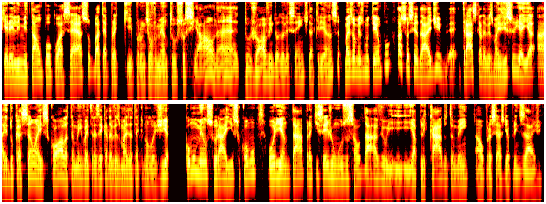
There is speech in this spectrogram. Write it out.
querer limitar um pouco o acesso, até para que para um desenvolvimento social, né, do jovem, do adolescente, da criança, mas ao mesmo tempo a sociedade é, traz cada vez mais isso e aí a, a educação, a escola também vai trazer cada vez mais a tecnologia. Como mensurar isso? Como orientar para que seja um uso saudável e, e, e aplicado também ao processo de aprendizagem?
